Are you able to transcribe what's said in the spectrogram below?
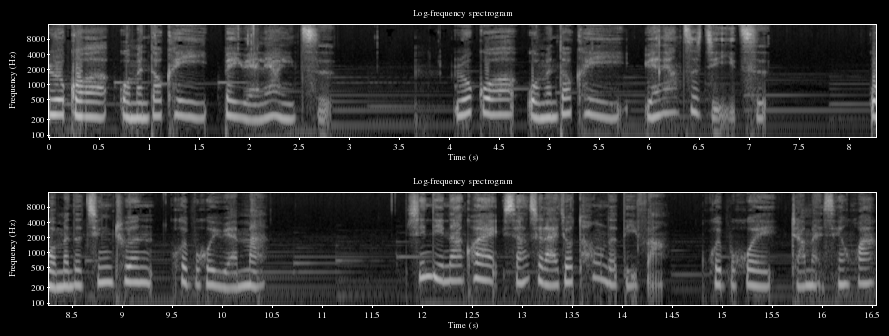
如果我们都可以被原谅一次，如果我们都可以原谅自己一次，我们的青春会不会圆满？心底那块想起来就痛的地方，会不会长满鲜花？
